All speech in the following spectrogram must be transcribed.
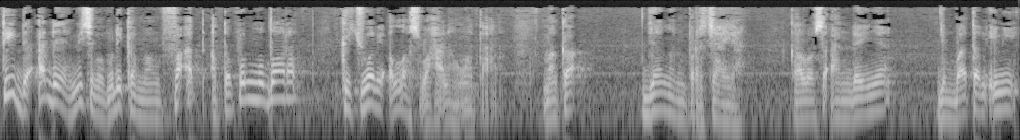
Tidak ada yang bisa memberikan manfaat ataupun mudarat kecuali Allah Subhanahu wa taala. Maka jangan percaya kalau seandainya jembatan ini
